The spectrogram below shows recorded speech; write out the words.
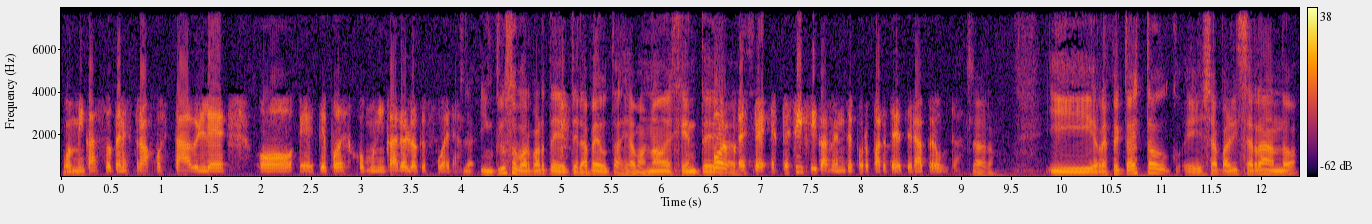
o en mi caso tenés trabajo estable, o eh, te podés comunicar o lo que fuera. Incluso por parte de terapeutas, digamos, ¿no? De gente... específicamente por parte de terapeutas. Claro. Y respecto a esto, eh, ya para ir cerrando,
